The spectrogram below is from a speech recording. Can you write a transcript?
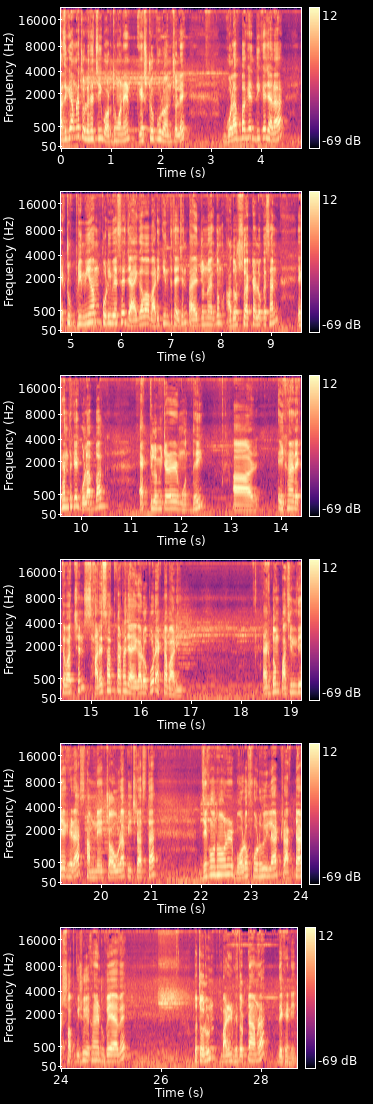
আজকে আমরা চলে এসেছি বর্ধমানের কেষ্টপুর অঞ্চলে। গোলাপবাগের দিকে যারা একটু প্রিমিয়াম পরিবেশে জায়গা বা বাড়ি কিনতে চাইছেন, তাদের জন্য একদম আদর্শ একটা লোকেশান এখান থেকে গোলাপবাগ এক কিলোমিটারের মধ্যেই। আর এইখানে দেখতে পাচ্ছেন সাড়ে সাত কাঠা জায়গার ওপর একটা বাড়ি। একদম পাঁচিল দিয়ে ঘেরা, সামনে চওড়া পিচ রাস্তা। যে কোনো ধরনের বড় ফোর হুইলার ট্রাক্টর সব কিছুই এখানে ঢুকে যাবে। তো চলুন বাড়ির ভেতরটা আমরা দেখে নিই।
